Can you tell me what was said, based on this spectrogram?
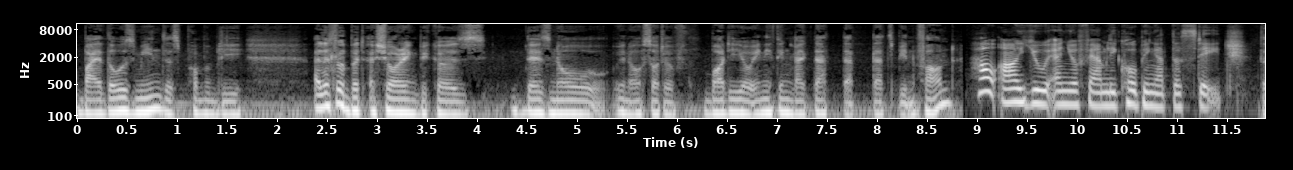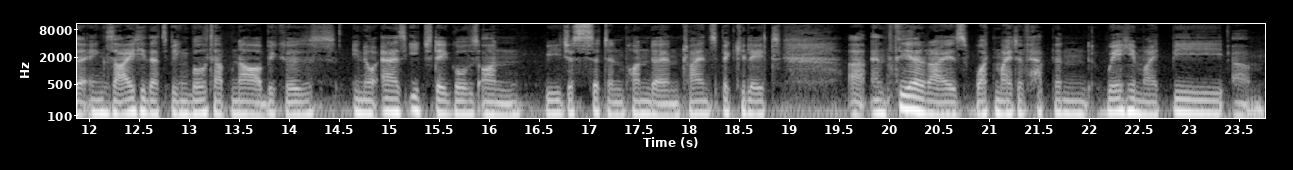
by those means is probably a little bit assuring because there's no you know sort of body or anything like that that that's been found. How are you and your family coping at this stage? The anxiety that's being built up now because you know as each day goes on we just sit and ponder and try and speculate uh, and theorize what might have happened, where he might be, um,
